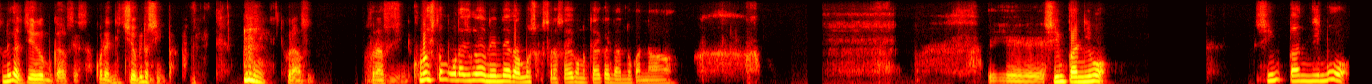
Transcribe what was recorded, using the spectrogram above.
それがジェロム・ガウセさん。これは日曜日の審判。フランス、フランス人。この人も同じぐらいの年代から、もしかしたら最後の大会になるのかな。えー審判にも、審判にも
